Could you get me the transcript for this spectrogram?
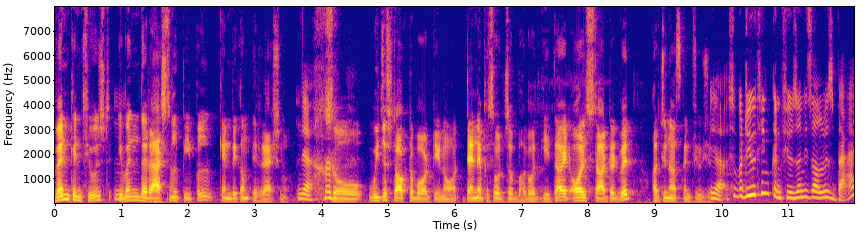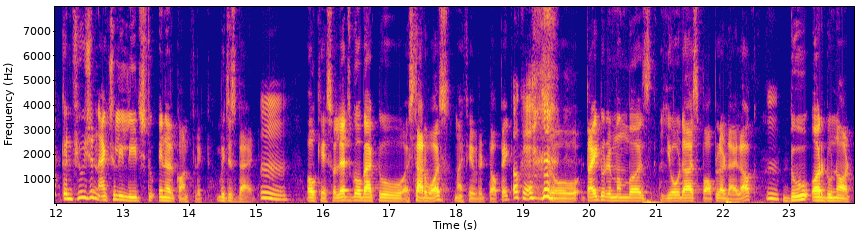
when confused, mm. even the rational people can become irrational. Yeah. so we just talked about you know ten episodes of Bhagavad Gita. It all started with Arjuna's confusion. yeah. So, but do you think confusion is always bad? Confusion actually leads to inner conflict, which is bad. Mm. Okay, so let's go back to Star Wars, my favorite topic. Okay. so try to remember Yoda's popular dialogue mm. do or do not,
